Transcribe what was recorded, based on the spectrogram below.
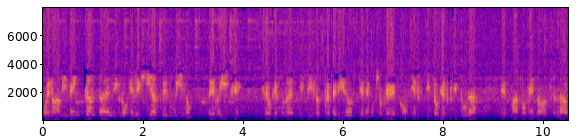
Bueno, a mí me encanta el libro Elegías de Duino, de Rique. Creo que es uno de mis libros preferidos, tiene mucho que ver con mi, propia escritura. Es más o menos la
